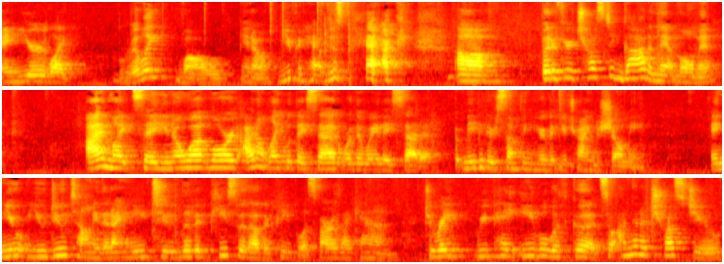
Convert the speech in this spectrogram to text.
And you're like, really? Well, you know, you can have this back. Um, but if you're trusting God in that moment, I might say, you know what, Lord, I don't like what they said or the way they said it, but maybe there's something here that you're trying to show me. And you, you do tell me that I need to live at peace with other people as far as I can, to re- repay evil with good. So I'm going to trust you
